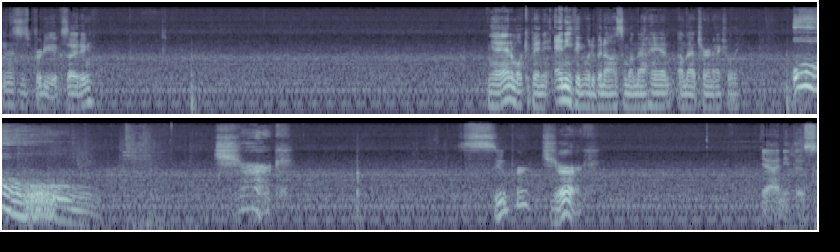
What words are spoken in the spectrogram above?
This is pretty exciting. Yeah, animal companion. Anything would have been awesome on that hand on that turn, actually. Oh, jerk! Super jerk. Yeah, I need this.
